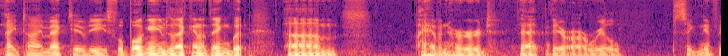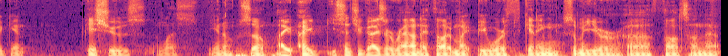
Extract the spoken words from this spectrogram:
nighttime activities, football games, that kind of thing, but um, I haven't heard that there are real significant issues unless, you know, so I, I, since you guys are around, I thought it might be worth getting some of your uh, thoughts on that.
